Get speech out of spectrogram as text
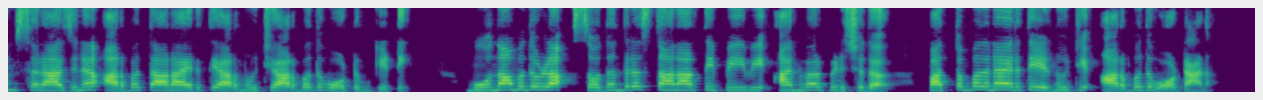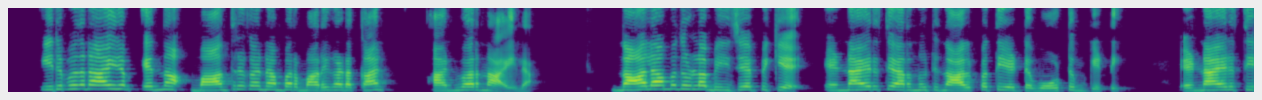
എം സ്വരാജിന് അറുപത്തി ആറായിരത്തി അറുന്നൂറ്റി അറുപത് വോട്ടും കിട്ടി. മൂന്നാമതുള്ള സ്വതന്ത്ര സ്ഥാനാർത്ഥി പി വി അൻവർ പിടിച്ചത് പത്തൊമ്പതിനായിരത്തി എഴുന്നൂറ്റി അറുപത് വോട്ടാണ്. ഇരുപതിനായിരം എന്ന മാതൃക നമ്പർ മറികടക്കാൻ അൻവറിനായില്ല. നാലാമതുള്ള ബി ജെ പിക്ക് എണ്ണായിരത്തി അറുന്നൂറ്റി നാൽപ്പത്തി എട്ട് വോട്ടും കിട്ടി. എണ്ണായിരത്തി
